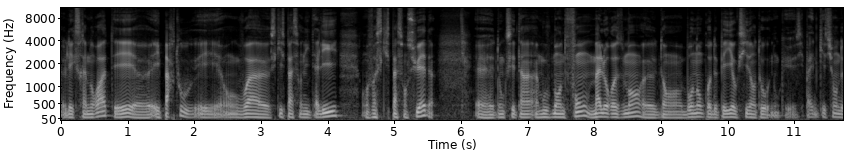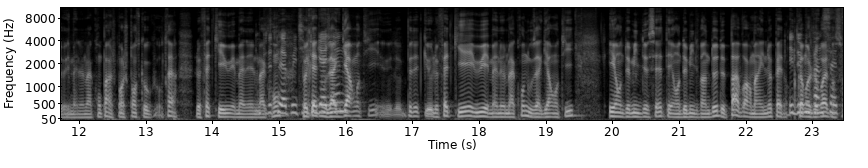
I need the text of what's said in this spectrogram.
Euh, l'extrême droite est, est, partout, et on voit ce qui se passe en Italie, on voit ce qui se passe en Suède. donc c'est un, mouvement de fond, malheureusement, dans bon nombre de pays occidentaux. Donc c'est pas une question de Emmanuel Macron pas. Moi je pense qu'au contraire, le fait qu'il y ait eu Emmanuel Macron, peut-être nous a garanti, peut-être que le fait qu'il y ait eu Emmanuel Macron nous a garanti et en 2017 et en 2022 de ne pas avoir Marine Le Pen. Et 2027,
